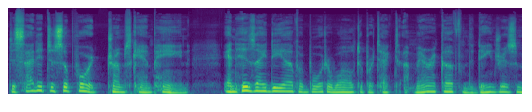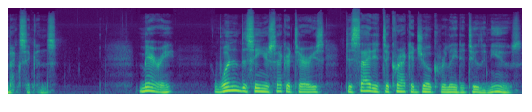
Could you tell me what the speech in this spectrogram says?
decided to support Trump's campaign and his idea of a border wall to protect America from the dangerous Mexicans. Mary, one of the senior secretaries, decided to crack a joke related to the news.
